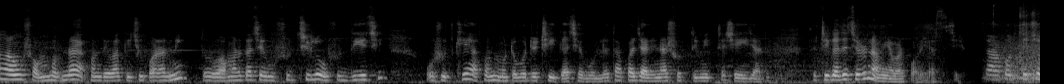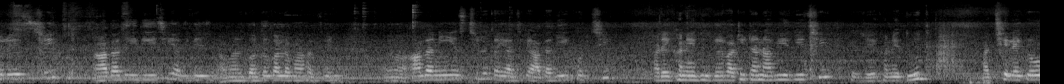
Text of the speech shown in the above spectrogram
আমার সম্ভব নয়, এখন দেওয়া কিছু করার নেই। তো আমার কাছে ওষুধ ছিল, ওষুধ দিয়েছি, ওষুধ খেয়ে এখন মোটামুটি ঠিক আছে বলল। তারপর জানি না সত্যি মিথ্যে, সেই জানে। তো ঠিক আছে, চলুন, আমি আবার পরে আসছি। চা করতে চলে এসেছি, আদা দিয়ে দিয়েছি। আজকে আমার গতকাল আমার হাজবেন্ড আদা নিয়ে এসেছিল, তাই আজকে আদা দিয়ে করছি। আর এখানে দুধের বাটিটা নামিয়ে দিয়েছি। যে এখানে দুধ আর ছেলেকেও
